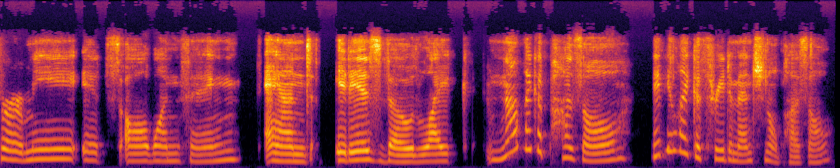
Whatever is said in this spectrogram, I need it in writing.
for me, it's all one thing. And it is, though, like not like a puzzle, maybe like a three-dimensional puzzle,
